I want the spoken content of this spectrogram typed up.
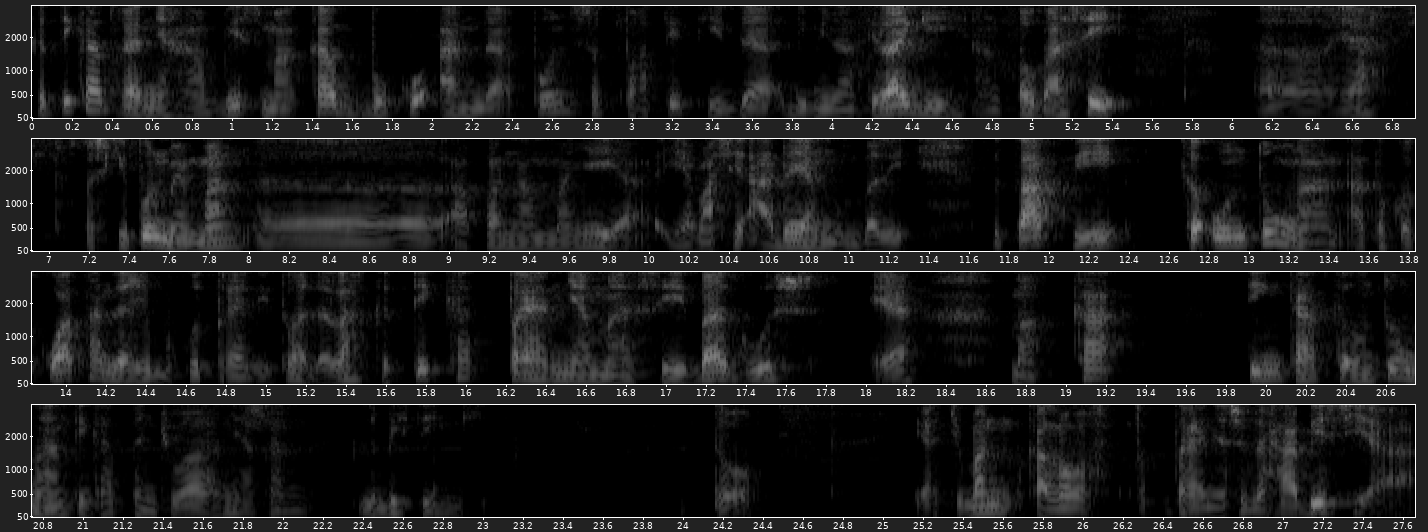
ketika trennya habis maka buku Anda pun seperti tidak diminati lagi atau basi. Uh, ya, meskipun memang uh, apa namanya ya ya masih ada yang membeli. Tetapi keuntungan atau kekuatan dari buku tren itu adalah ketika trennya masih bagus ya, maka tingkat keuntungan, tingkat penjualannya akan lebih tinggi. Itu. Ya, cuman kalau trennya sudah habis ya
